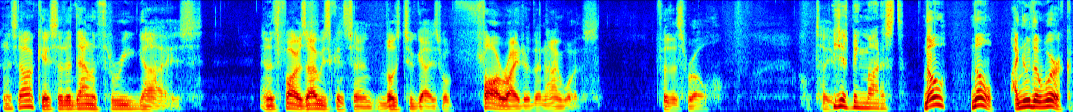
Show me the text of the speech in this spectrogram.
And I said, okay, so they're down to three guys. And as far as I was concerned, those two guys were far righter than I was for this role. I'll tell you. You're just being modest. No, no, I knew their work.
